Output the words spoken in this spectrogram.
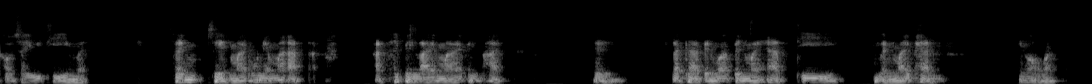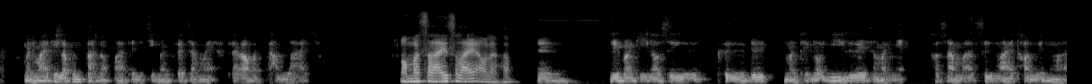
เขาใช้วิธีเหมือนใช้เศษไม้พวกเนี้ยมาอัดอะอัดให้เป็นลายไม้เป็นพัดเออแล้วกลายเป็นว่าเป็นไม้อัดที่เหมือนไม้แผ่นนี่บอกว่าเหมือนไม้ที่เราเพิ่งตัดออกมาแต่จริงๆมันเกิดจากไม้อัดแล้วเรามาทำลายเอามาสไลด์สไลด์เอาแหละครับเออหรือบางทีเราซื้อคือด้วยเหมือนเทคโนโลยีเลื่อยสมัยเนี้ย เขาสามารถซื้อไม้ท่อนหนึ่งมา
